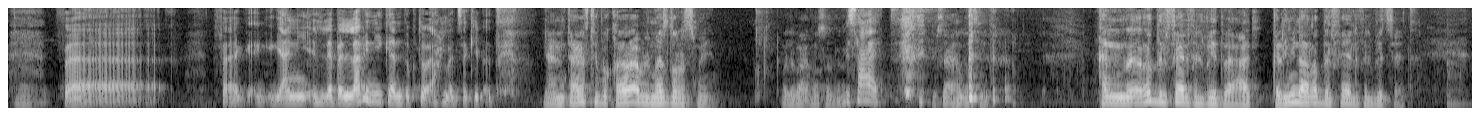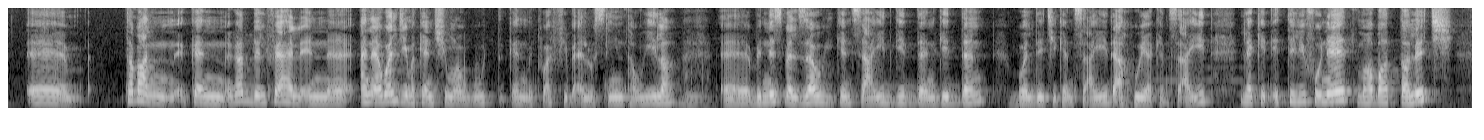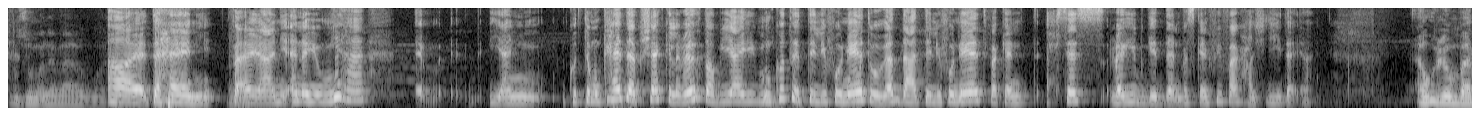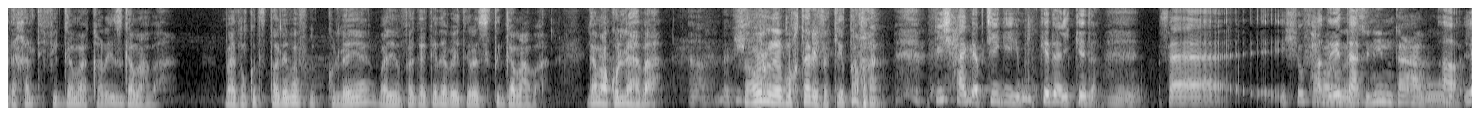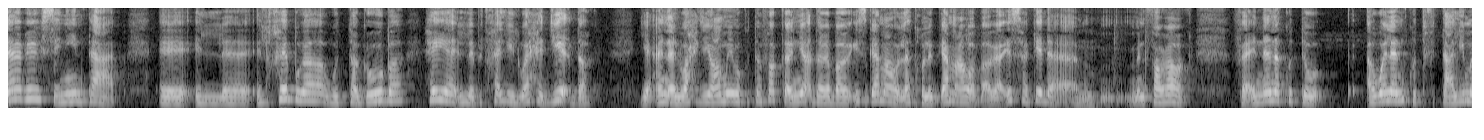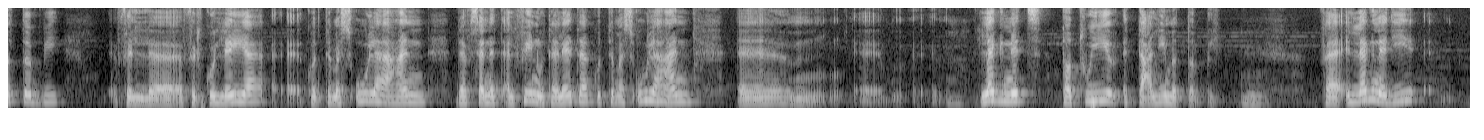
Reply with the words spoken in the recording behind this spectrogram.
ف ف يعني اللي بلغني كان دكتور أحمد زكي بدر. يعني أنت عرفت بالقرار قبل ما يصدر رسميا؟ ولا بعد ما صدر؟ بساعات. بساعات بسيطة. كان رد الفعل في البيت بقى كلمينا عن رد الفعل في البيت ساعتها. طبعا كان رد الفعل إن أنا والدي ما كانش موجود كان متوفي بقاله سنين طويلة. آه، بالنسبة لزوجي كان سعيد جدا جدا. والدتي كان سعيده أخويا كان سعيد. لكن التليفونات ما بطلتش. زملاء بقى. آه تهاني. فيعني أنا يوميها يعني كنت مجهدة بشكل غير طبيعي من كتر التليفونات والرد على التليفونات فكانت إحساس غريب جدا بس كان في فرحة شديدة يعني. أول يوم بقى دخلت في الجامعة كرئيس جامعة بقى. بعد ما كنت طالبة في الكلية وبعدين فجأة كده بقيت رئيسة الجامعة بقى. الجامعة كلها بقى. مفيش شعور مختلف أكيد طبعا. مفيش حاجة بتيجي من كده لكده. فشوف حضرتك. سنين تعب و... آه لا غير سنين تعب. آه، ال- الخبرة والتجربة هي اللي بتخلي الواحد يقدر. يعني أنا لوحدي عمري ما كنت أفكر إني أقدر أبقى رئيس جامعة ولا أدخل الجامعة وأبقى رئيسها كده من فراغ. فإن أنا كنت اولا كنت في التعليم الطبي في في الكلية كنت مسؤولة عن ده في سنة 2003 كنت مسؤولة عن لجنة تطوير التعليم الطبي. فاللجنة دي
